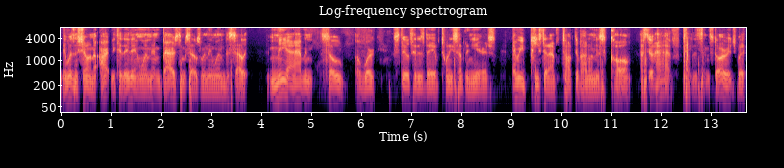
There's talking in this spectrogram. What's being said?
They wasn't showing the art because they didn't want to embarrass themselves when they wanted to sell it. Me, I haven't sold a work still to this day of 20 something years. Every piece that I've talked about on this call, I still have. It's in storage, but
